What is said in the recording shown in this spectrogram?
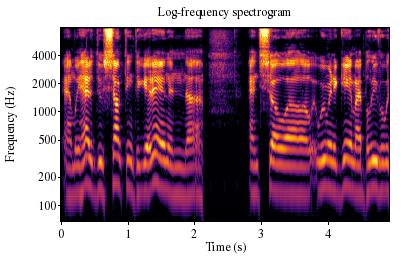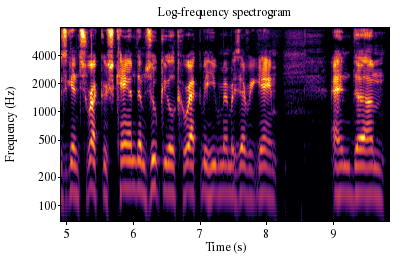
and we had to do something to get in. And uh, and so uh, we were in a game, I believe it was against Rutgers Camden. Zuki will correct me, he remembers every game. And um,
